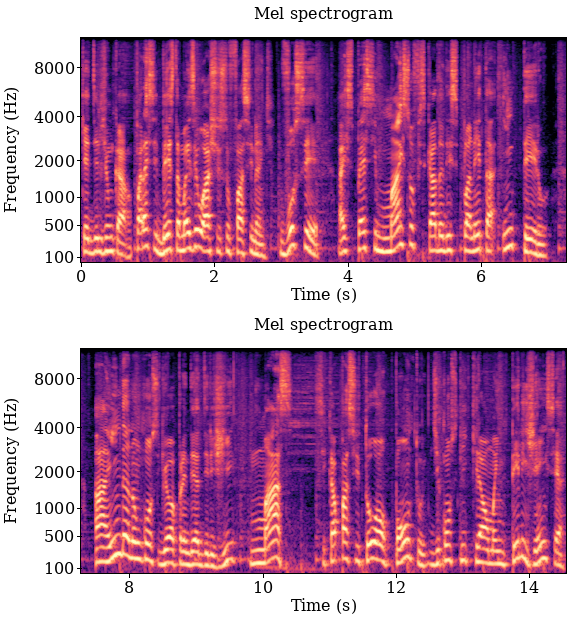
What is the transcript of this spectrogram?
que é dirigir um carro. Parece besta, mas eu acho isso fascinante. Você, a espécie mais sofisticada desse planeta inteiro, ainda não conseguiu aprender a dirigir, mas se capacitou ao ponto de conseguir criar uma inteligência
